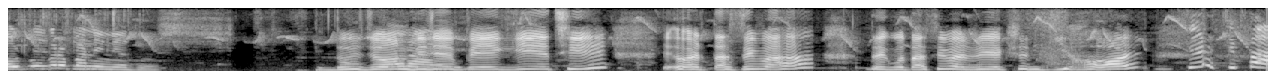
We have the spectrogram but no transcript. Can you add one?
অল্প করে পানি নিয়ে দিস দুইজন বিজয় পেয়ে গিয়েছি। এবার তাসিবা দেখব তাসিবার রিয়াকশন কি হয়। দে চিপা।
